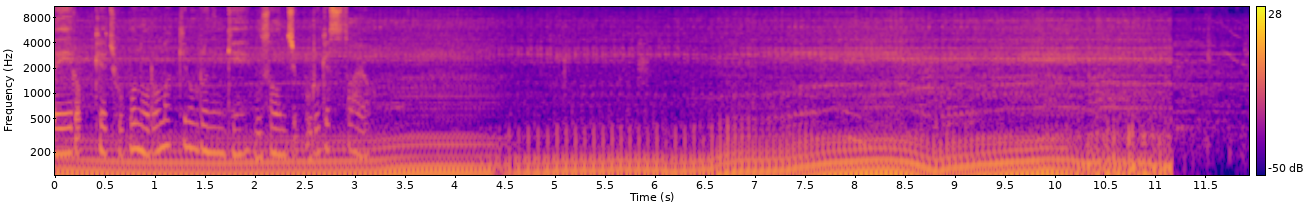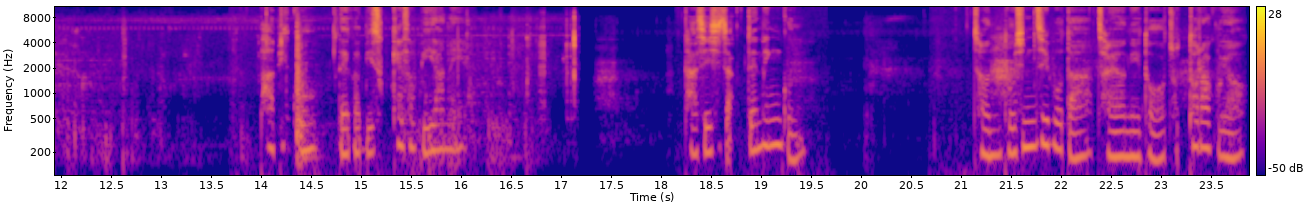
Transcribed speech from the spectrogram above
왜 이렇게 좁은 오르막길 오르는 게 무서운지 모르겠어요. 밥이고 내가 미숙해서 미안해. 다시 시작된 행군. 전 도심지보다 자연이 더 좋더라고요.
